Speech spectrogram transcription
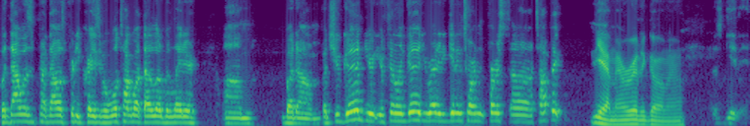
but that was that was pretty crazy. But we'll talk about that a little bit later. Um, but um, but you good? You're you're feeling good? You ready to get into our first uh topic? Yeah, man, we're ready to go, man. Let's get it.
